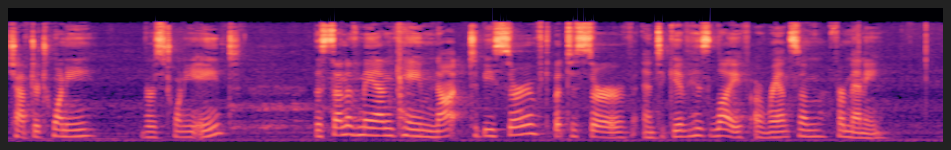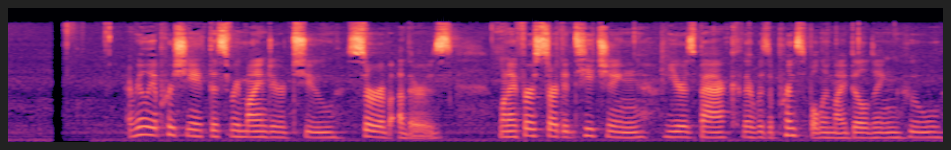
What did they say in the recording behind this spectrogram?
chapter 20, verse 28 The Son of Man came not to be served, but to serve, and to give his life a ransom for many. I really appreciate this reminder to serve others. When I first started teaching years back, there was a principal in my building who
